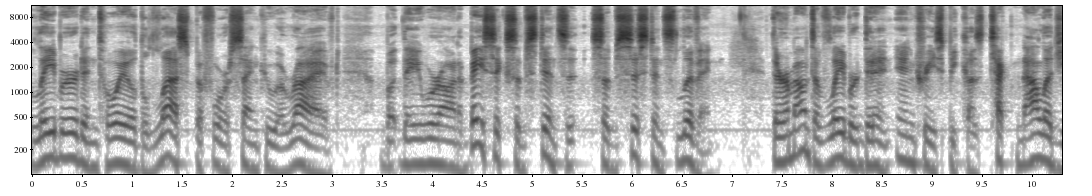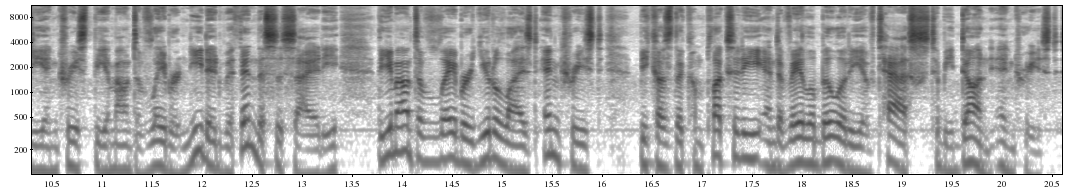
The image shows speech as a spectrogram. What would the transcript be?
labored and toiled less before Senku arrived, but they were on a basic subsistence living. Their amount of labor didn't increase because technology increased the amount of labor needed within the society. The amount of labor utilized increased because the complexity and availability of tasks to be done increased.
